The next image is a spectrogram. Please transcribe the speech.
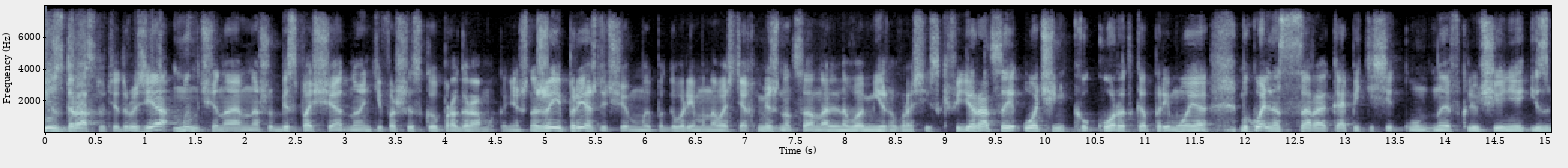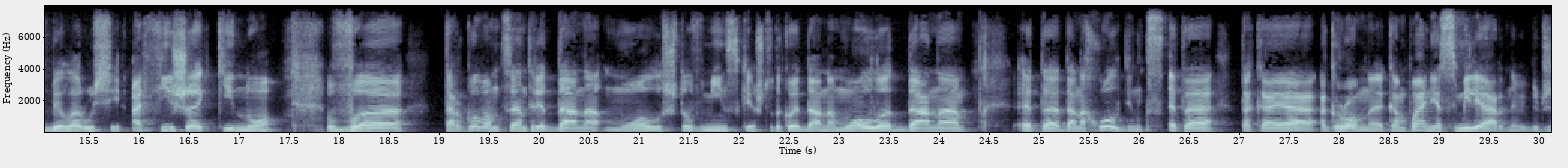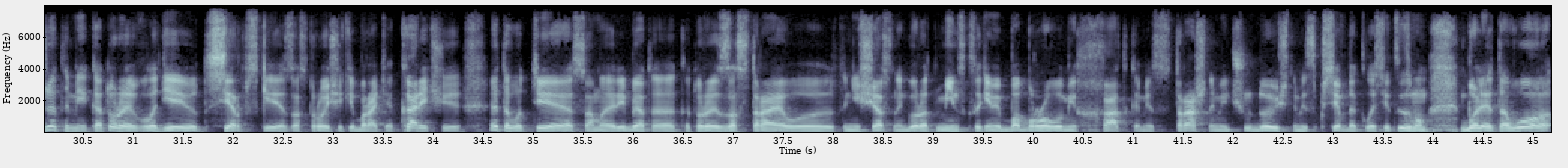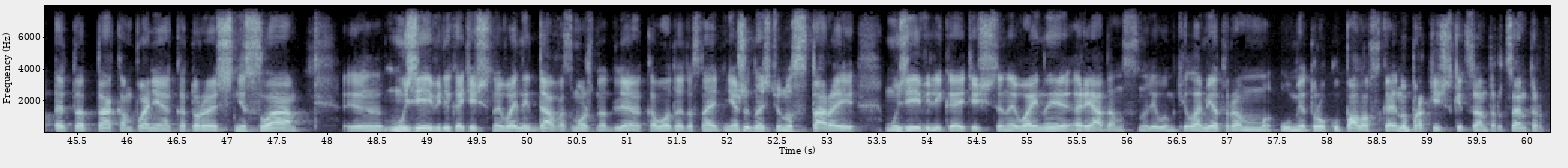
И здравствуйте, друзья! Мы начинаем нашу беспощадную антифашистскую программу, конечно же. И прежде чем мы поговорим о новостях межнационального мира в Российской Федерации, очень коротко, прямое, буквально 45-секундное включение из Беларуси. Афиша кино. В торговом центре Дана Мол, что в Минске. Что такое Дана Мол? Дана это Дана Холдингс, это такая огромная компания с миллиардными бюджетами, которые владеют сербские застройщики, братья Каричи. Это вот те самые ребята, которые застраивают несчастный город Минск с такими бобровыми хатками, страшными, чудовищными, с псевдоклассицизмом. Более того, это та компания, которая снесла э, музей Великой Отечественной войны. Да, возможно, для кого-то это станет неожиданностью, но старый музей Великой Отечественной войны рядом с нулевым километром метром у метро Купаловская, ну, практически центр-центр,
